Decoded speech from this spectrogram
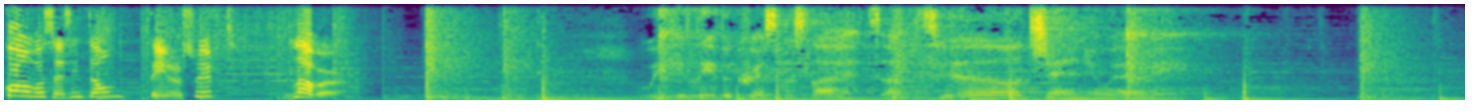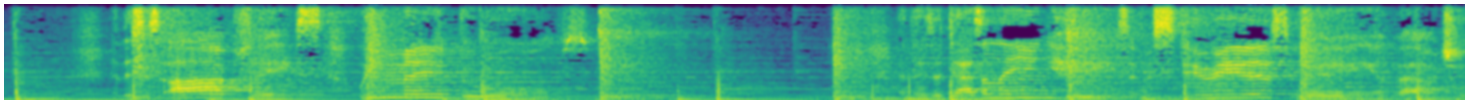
Com vocês então, Taylor Swift, Lover. We could leave the Christmas lights up till January. This is our place, we made the rules. And there's a dazzling haze, a mysterious way about you,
